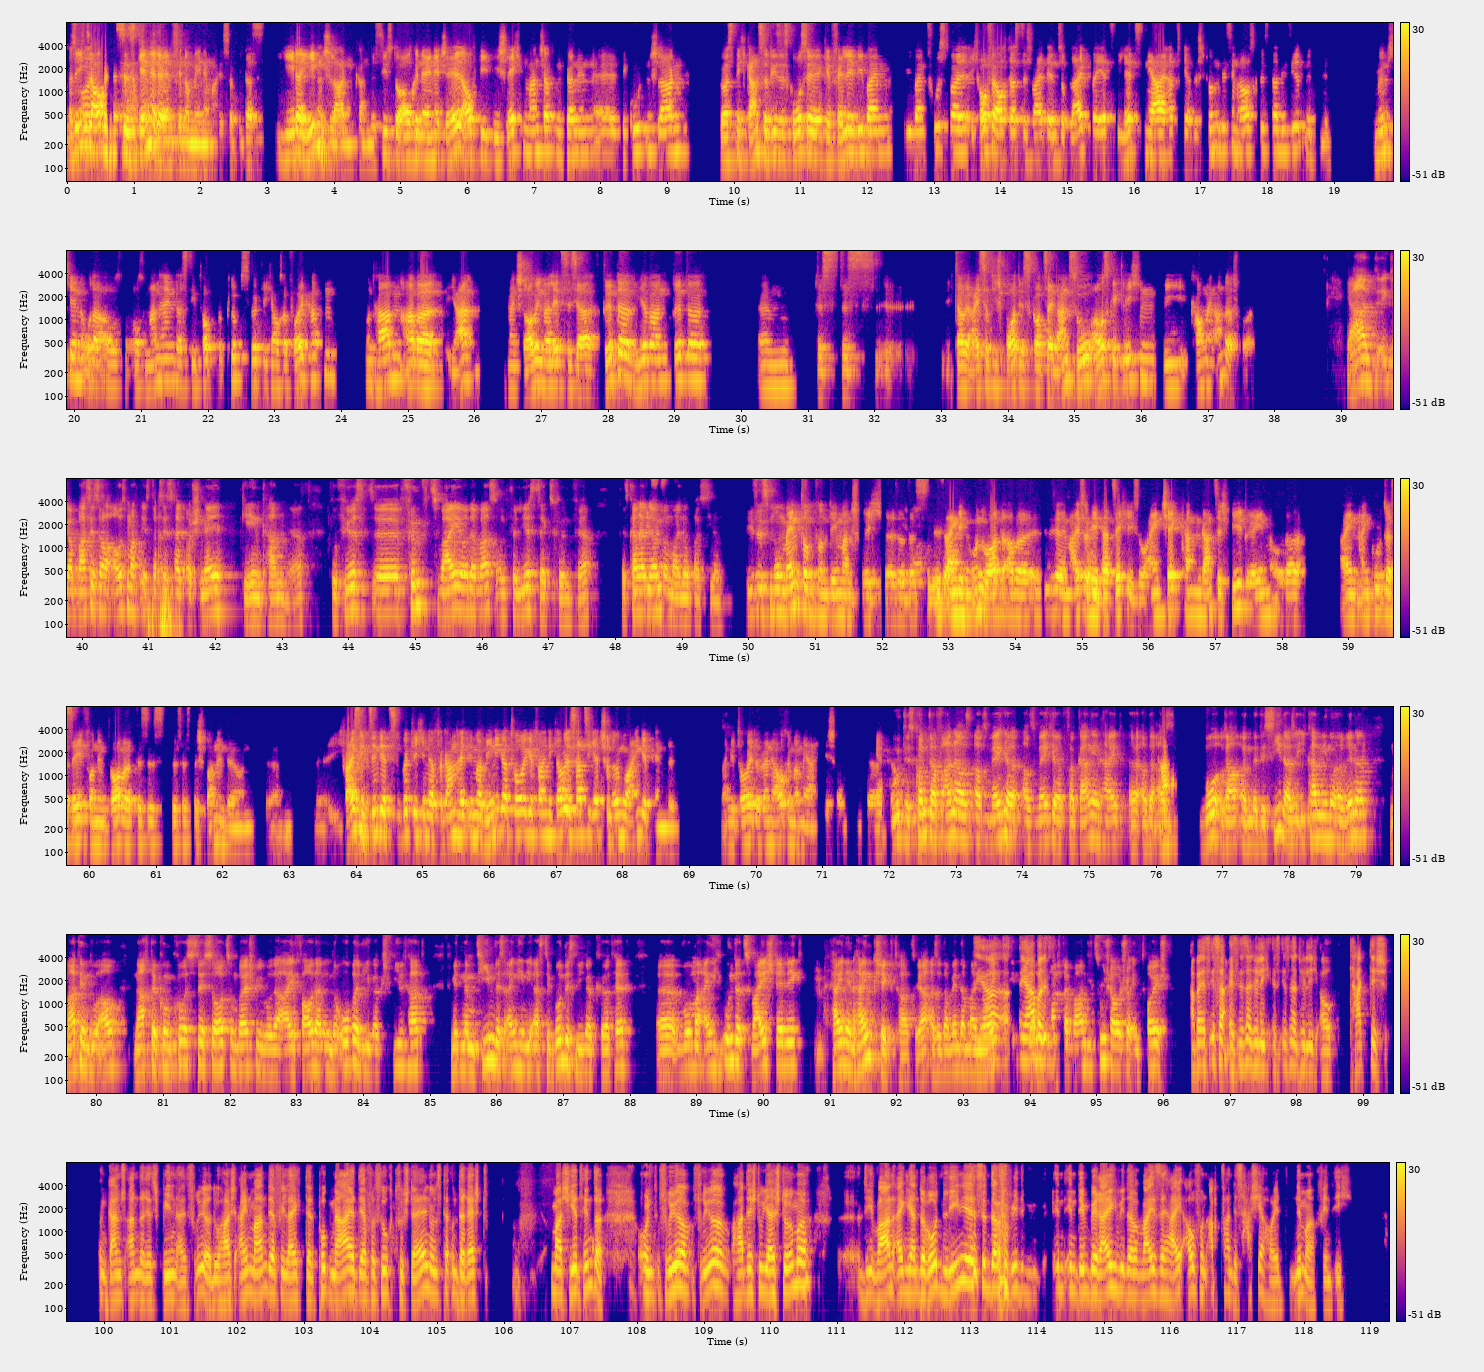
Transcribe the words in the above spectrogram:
Also ich glaube, das ist generell ein Phänomen im Eishockey, dass jeder jeden schlagen kann. Das siehst du auch in der NHL. Auch die, die schlechten Mannschaften können äh, die guten schlagen. Du hast nicht ganz so dieses große Gefälle wie beim, wie beim Fußball. Ich hoffe auch, dass das weiterhin so bleibt, weil jetzt die letzten Jahre hat sich ja das schon ein bisschen rauskristallisiert mit, mit München oder auch, auch Mannheim, dass die Top-Clubs wirklich auch Erfolg hatten und haben. Aber ja, mein Straubing war letztes Jahr Dritter, wir waren Dritter. Ähm, das, das, äh, ich glaube, Eishockey-Sport ist Gott sei Dank so ausgeglichen wie kaum ein anderer Sport. Ja, ich glaube, was es auch ausmacht, ist, dass es halt auch schnell gehen kann. Ja. Du führst äh, 5-2 oder was und verlierst 6-5. Ja. Das kann halt irgendwann mal nur passieren dieses Momentum, von dem man spricht. Also das ist eigentlich ein Unwort, aber es ist ja im Eishockey tatsächlich so. Ein Check kann ein ganzes Spiel drehen oder ein, ein guter Save von dem Torwart. Das ist das, ist das Spannende. Und ähm, ich weiß nicht, sind jetzt wirklich in der Vergangenheit immer weniger Tore gefallen? Ich glaube, es hat sich jetzt schon irgendwo eingependelt. Die Torhüter werden ja auch immer mehr eingeschränkt. Ja, gut, es kommt darauf an, aus, aus, welcher, aus welcher Vergangenheit äh, oder ja. aus wo äh, das sieht. Also ich kann mich nur erinnern, Martin, du auch, nach der Konkurssaison zum Beispiel, wo der AIV dann in der Oberliga gespielt hat, mit einem Team, das eigentlich in die erste Bundesliga gehört hätte, äh, wo man eigentlich unter zweistellig keinen heimgeschickt hat. Ja? Also da, wenn da mal ja, ja, aber macht, da waren die Zuschauer schon enttäuscht. Aber es ist, es ist natürlich, es ist natürlich auch taktisch ein ganz anderes Spielen als früher. Du hast einen Mann, der vielleicht der Puck nahe, der versucht zu stellen und, und der Rest marschiert hinter. Und früher, früher hattest du ja Stürmer, äh, die waren eigentlich an der roten Linie, sind aber wieder in, in dem Bereich wie der weiße Hai auf und ab gefahren. Das hast du ja heute nimmer, finde ich.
